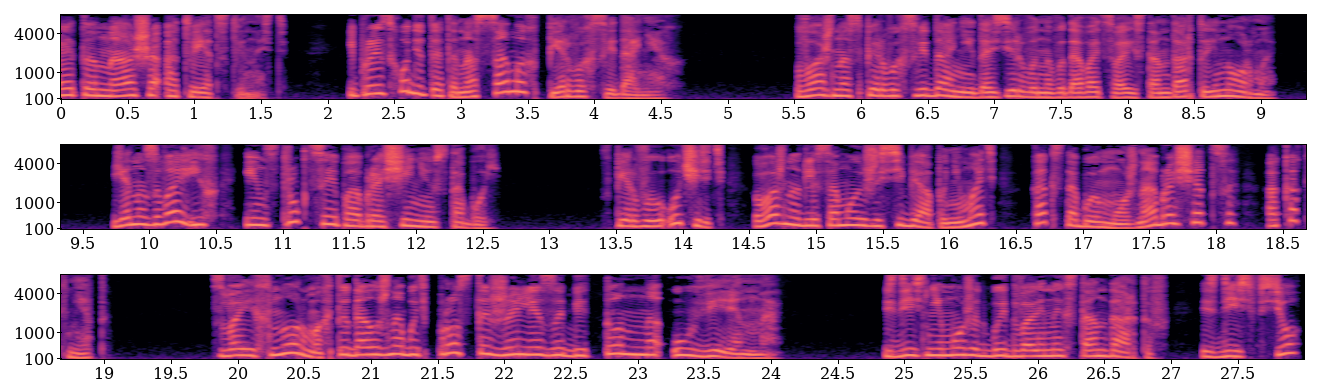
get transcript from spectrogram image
Это наша ответственность. И происходит это на самых первых свиданиях. Важно с первых свиданий дозированно выдавать свои стандарты и нормы. Я называю их инструкцией по обращению с тобой. Первую очередь важно для самой же себя понимать, как с тобой можно обращаться, а как нет. В своих нормах ты должна быть просто железобетонно уверена. Здесь не может быть двойных стандартов, здесь все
